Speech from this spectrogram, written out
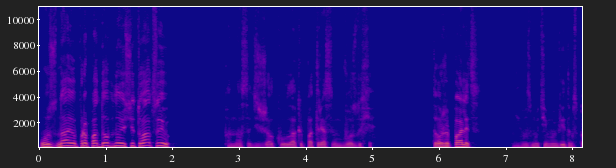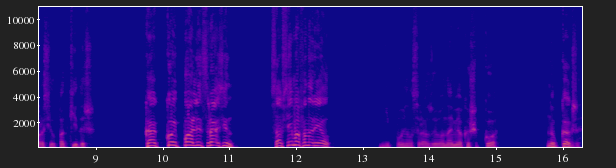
Узнаю про подобную ситуацию...» Панасыч сжал кулак и потряс им в воздухе. «Тоже палец?» — невозмутимым видом спросил подкидыш. «Какой палец, Разин? Совсем офонарел?» Не понял сразу его намека Шипко. «Ну как же?»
